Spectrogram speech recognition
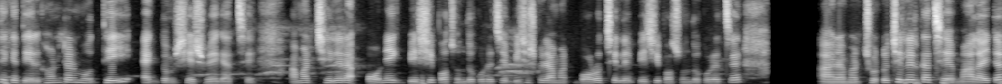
থেকে দেড় ঘণ্টার মধ্যেই একদম শেষ হয়ে গেছে। আমার ছেলেরা অনেক বেশি পছন্দ করেছে। বিশেষ করে আমার বড় ছেলে বেশি পছন্দ করেছে। আর আমার ছোট ছেলের কাছে মালাইটা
